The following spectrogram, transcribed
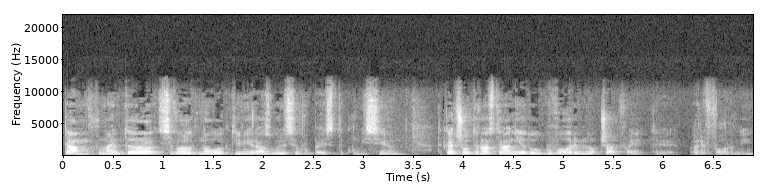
Там в момента се водят много активни разговори с Европейската комисия. Така че от една страна ние да отговорим на очакваните реформи,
